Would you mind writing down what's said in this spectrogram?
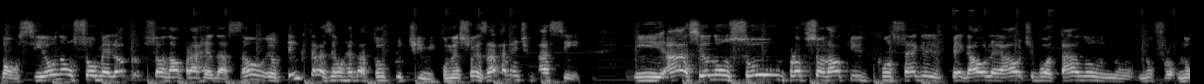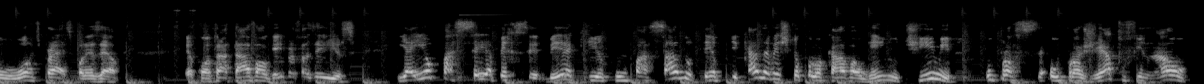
bom, se eu não sou o melhor profissional para a redação, eu tenho que trazer um redator para o time. Começou exatamente assim. E, ah, se eu não sou um profissional que consegue pegar o layout e botar no, no, no, no WordPress, por exemplo, Eu contratava alguém para fazer isso. E aí eu passei a perceber que, com o passar do tempo, que cada vez que eu colocava alguém no time, o, pro, o projeto final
